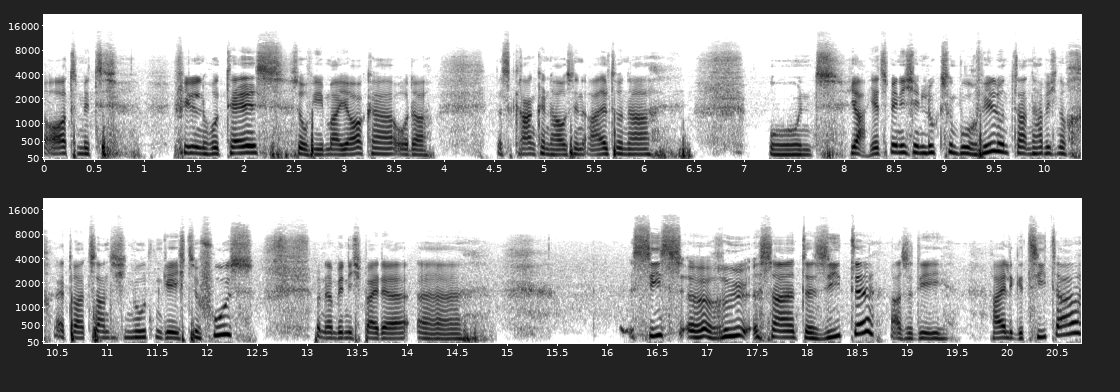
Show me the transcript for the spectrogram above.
Ort mit vielen Hotels, so wie Mallorca oder das Krankenhaus in Altona. Und ja, jetzt bin ich in Luxemburg-Ville und dann habe ich noch etwa 20 Minuten gehe ich zu Fuß und dann bin ich bei der äh, 6 äh, Rue Sainte-Zite, also die heilige Zita.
